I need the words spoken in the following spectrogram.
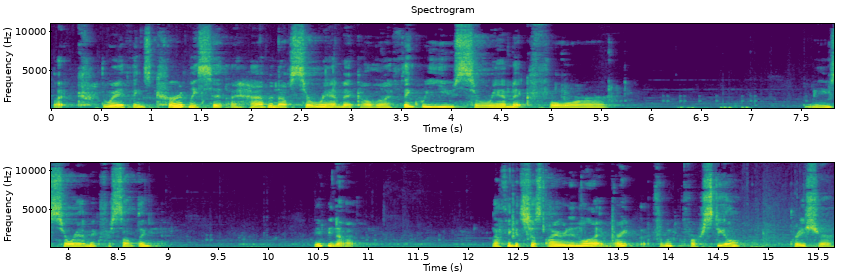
But the way things currently sit, I have enough ceramic, although I think we use ceramic for... We use ceramic for something? Maybe not. I think it's just iron and lime, right? For, for steel? Pretty sure.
